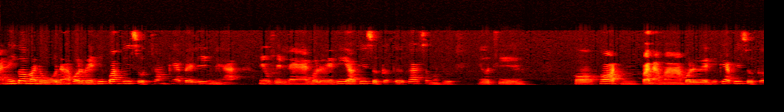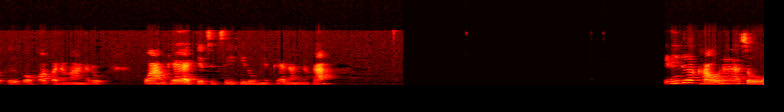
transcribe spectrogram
อันนี้ก็มาดูนะบริเวณที่กว้างที่สุดช่องแคบเบลลิงนะคะนิวฟินแลนด์บริเวณที่ยาวที่สุดก็คือคาบสมุทรยูทีคอคอดปานามาบริเวณที่แคบที่สุดก็คือคอคอดปานามานะลูกกว้างแค่ 74 กิโลเมตรแค่นั้นนะคะทีนี้เทือกเขานะคะสูง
